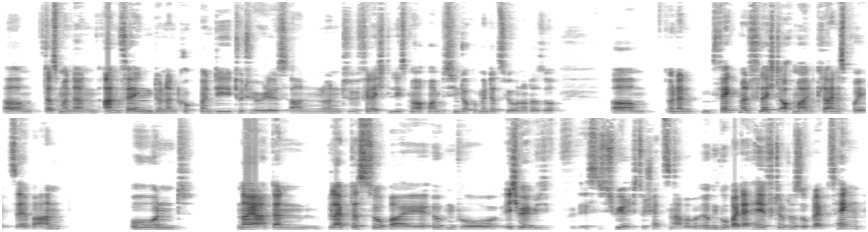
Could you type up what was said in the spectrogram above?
ähm, dass man dann anfängt und dann guckt man die Tutorials an und vielleicht liest man auch mal ein bisschen Dokumentation oder so. Ähm, und dann fängt man vielleicht auch mal ein kleines Projekt selber an und naja, dann bleibt das so bei irgendwo, ich will, ist schwierig zu schätzen, aber irgendwo bei der Hälfte oder so bleibt es hängen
